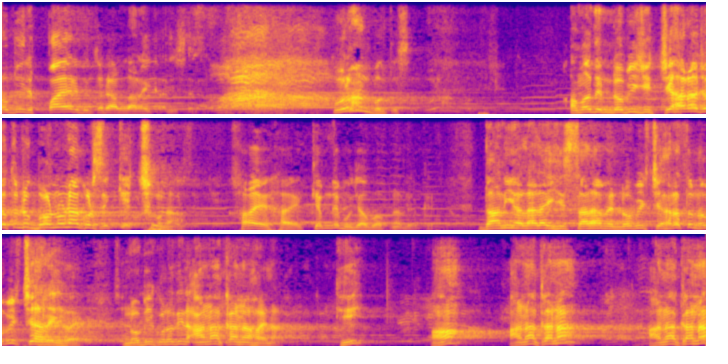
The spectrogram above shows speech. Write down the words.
নবীর পায়ের ভিতরে আল্লাহ রাখা দিছে কোরআন বলতেছে, আমাদের নবীজির চেহারা যতটুকু বর্ণনা করছে, কিচ্ছু না। হায় হায়, কেমনে বুঝাবো আপনাদেরকে? দানিয়াল আলাইহি সালামের নবীর চেহারা তো নবীর চেহারাই হয়। নবী কোনোদিন আনা কানা হয় না। কি? আনা কানা আনা কানা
